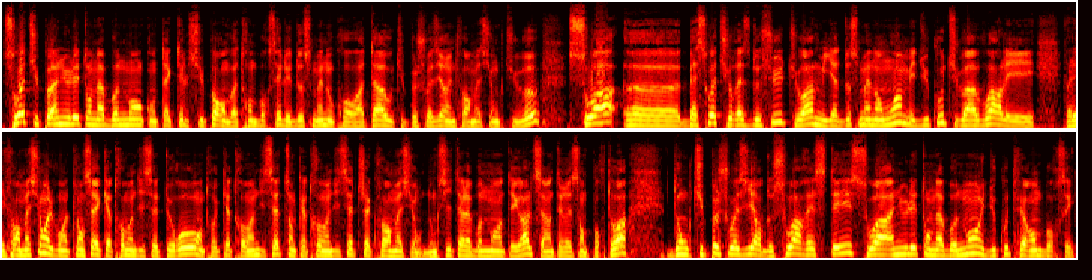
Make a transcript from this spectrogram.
Soit tu peux annuler ton abonnement, contacter le support, on va te rembourser les deux semaines au prorata, ou tu peux choisir une formation que tu veux. Soit, euh, bah, soit tu restes dessus, tu vois, mais il y a deux semaines en moins, mais du coup, tu vas avoir les, enfin, les formations, elles vont être lancées à 97 euros, entre 97 et 197 chaque formation. Donc, si tu as l'abonnement intégral, c'est intéressant pour toi. Donc tu peux choisir de soit rester, soit annuler ton abonnement et du coup te faire rembourser.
